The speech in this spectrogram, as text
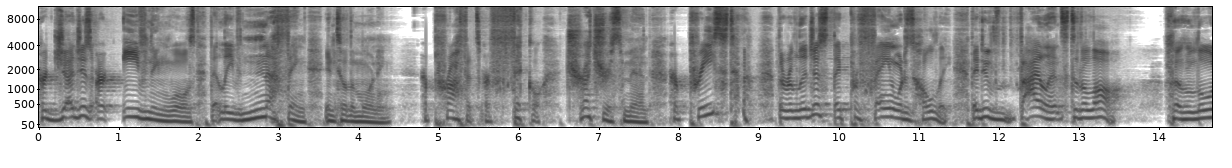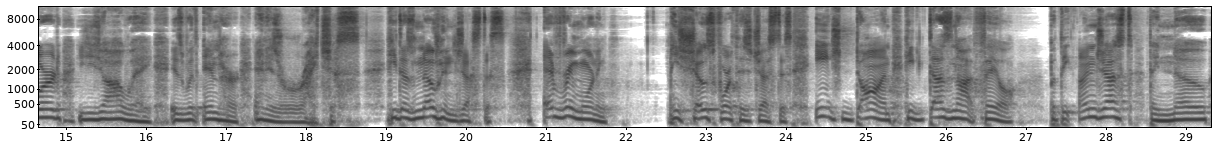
Her judges are evening wolves that leave nothing until the morning. Her prophets are fickle, treacherous men. Her priests, the religious, they profane what is holy. They do violence to the law. The Lord Yahweh is within her and is righteous. He does no injustice. Every morning, he shows forth his justice. Each dawn, he does not fail. But the unjust, they know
